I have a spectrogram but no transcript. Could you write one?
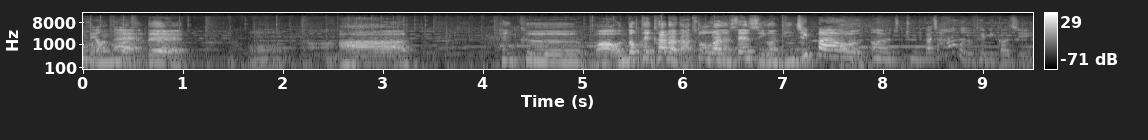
먼거 같은데요? 네. 같은데. 어. 아 탱크 와 언덕 탱크 하나 놔두고 가는 센스 이건 빈집. 뒷발 어, 어, 준비까지 하는 거죠 데뷔까지.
